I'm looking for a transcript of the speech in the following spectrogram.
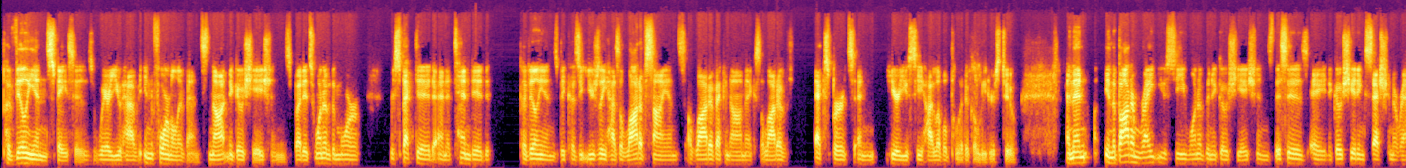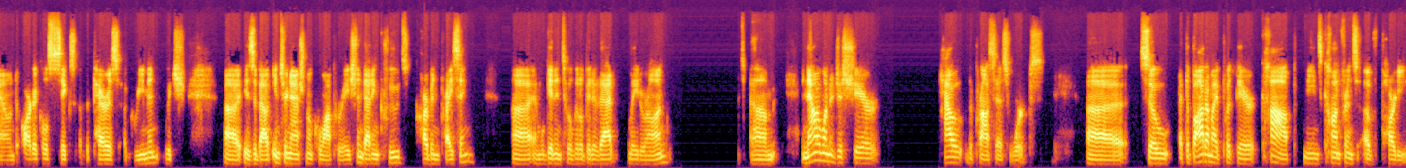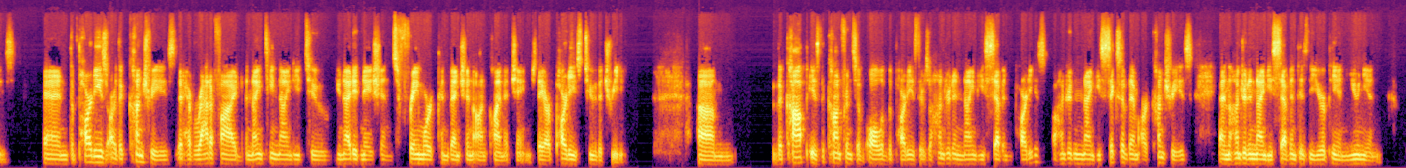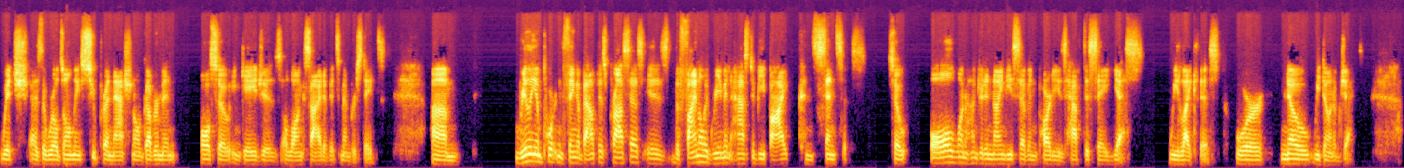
pavilion spaces where you have informal events, not negotiations, but it's one of the more respected and attended pavilions because it usually has a lot of science, a lot of economics, a lot of experts, and here you see high level political leaders too. And then in the bottom right, you see one of the negotiations. This is a negotiating session around Article 6 of the Paris Agreement, which uh, is about international cooperation. That includes carbon pricing, uh, and we'll get into a little bit of that later on. Um, and now I want to just share how the process works. Uh, so at the bottom, I put there COP means Conference of Parties. And the parties are the countries that have ratified the 1992 United Nations Framework Convention on Climate Change. They are parties to the treaty. Um, the COP is the conference of all of the parties. There's 197 parties. 196 of them are countries, and the 197th is the European Union, which, as the world's only supranational government, also engages alongside of its member states. Um, really important thing about this process is the final agreement has to be by consensus. So all 197 parties have to say, yes, we like this, or no, we don't object.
